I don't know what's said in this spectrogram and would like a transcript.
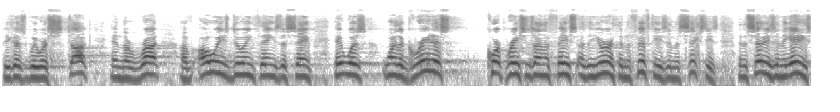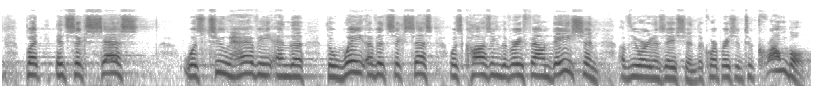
because we were stuck in the rut of always doing things the same. It was one of the greatest corporations on the face of the earth in the 50s, in the 60s, in the 70s, in the 80s, but its success was too heavy, and the, the weight of its success was causing the very foundation of the organization, the corporation, to crumble.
